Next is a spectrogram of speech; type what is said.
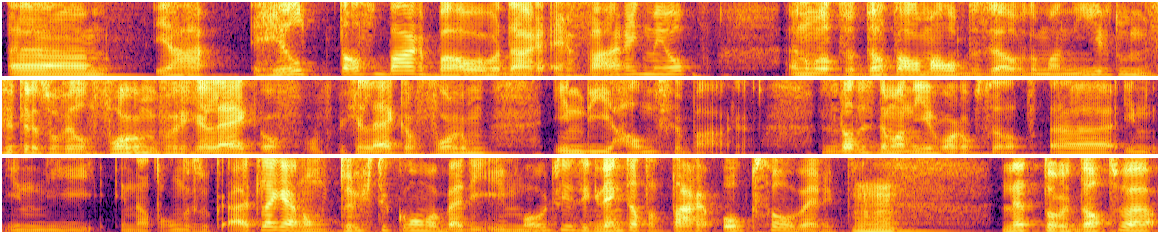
ehm, ja, heel tastbaar bouwen we daar ervaring mee op. En omdat we dat allemaal op dezelfde manier doen, zit er zoveel vormvergelijk, of, of gelijke vorm in die handgebaren. Dus dat is de manier waarop ze dat eh, in, in, die, in dat onderzoek uitleggen. En om terug te komen bij die emojis, ik denk dat het daar ook zo werkt. Net doordat we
